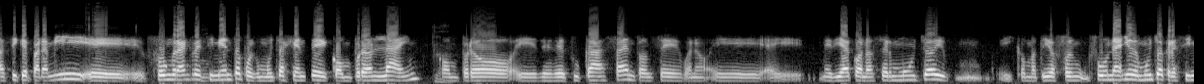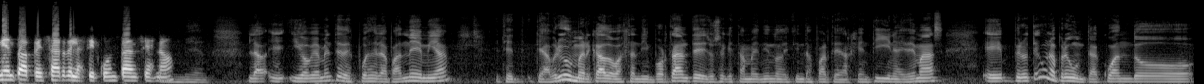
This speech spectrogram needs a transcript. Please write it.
Así que para mí eh, fue un gran crecimiento porque mucha gente compró online, compró eh, desde su casa, entonces, bueno, eh, me di a conocer mucho y, y como te digo, fue, fue un año de mucho crecimiento a pesar de las circunstancias, ¿no? Bien. y, y, obviamente después de la pandemia, te, abrió un mercado bastante importante, yo sé que están vendiendo en distintas partes de Argentina y demás, eh, pero tengo una pregunta, cuando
